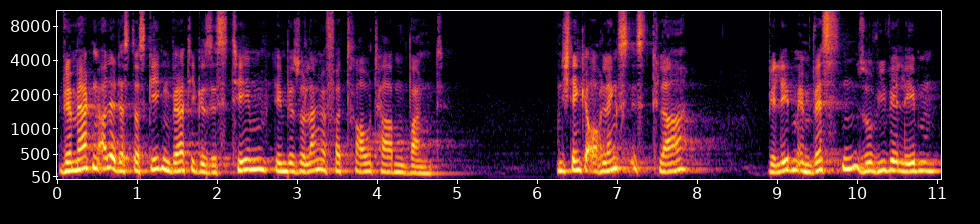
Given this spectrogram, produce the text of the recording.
Wir merken alle, dass das gegenwärtige System, dem wir so lange vertraut haben, wankt. Und ich denke, auch längst ist klar, wir leben im Westen, so wie wir leben,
